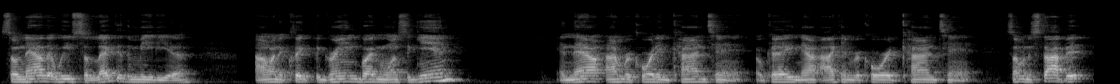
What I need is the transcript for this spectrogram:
So now that we've selected the media, I'm gonna click the green button once again. And now I'm recording content, okay? Now I can record content. So I'm gonna stop it.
